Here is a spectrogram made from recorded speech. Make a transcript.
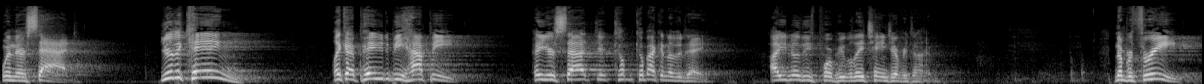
when they're sad. You're the king. Like I pay you to be happy. Hey, you're sad? Come, come back another day. Ah, you know these poor people, they change every time. Number three,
